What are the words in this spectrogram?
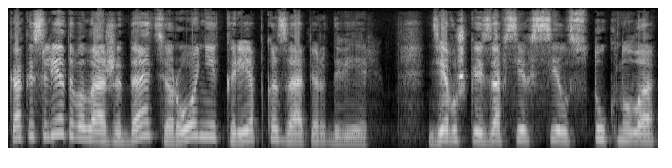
Как и следовало ожидать, Рони крепко запер дверь. Девушка изо всех сил стукнула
